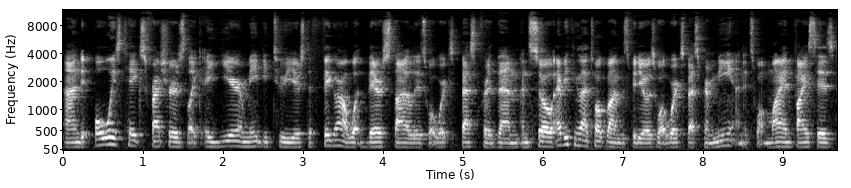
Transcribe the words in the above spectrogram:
and it always takes freshers like a year, maybe two years to figure out what their style is, what works best for them. And so everything that I talk about in this video is what works best for me and it's what my advice is.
